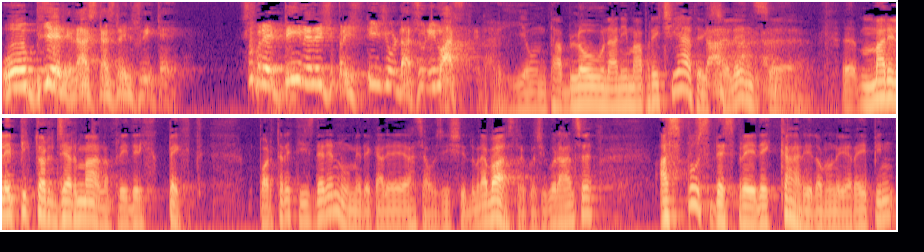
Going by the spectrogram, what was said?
obielele astea zdrențuite, spre binele și prestigiul națiunii noastre. E un tablou unanim apreciat, excelență. Marele pictor german, Friedrich Pecht, portretist de renume de care ați auzit și dumneavoastră, cu siguranță, a spus despre Edecare domnului Repin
